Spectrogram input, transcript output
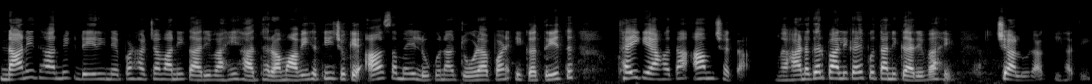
નાની ધાર્મિક ડેરીને પણ હટાવવાની કાર્યવાહી હાથ ધરવામાં આવી હતી, જોકે આ સમયે લોકોના ટોળા પણ એકત્રિત થઈ ગયા હતા, આમ છતાં મહાનગરપાલિકાએ પોતાની કાર્યવાહી ચાલુ રાખી હતી.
